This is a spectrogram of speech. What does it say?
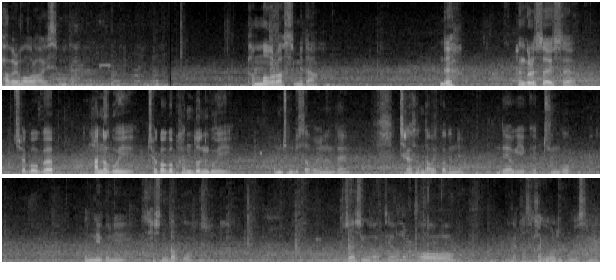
밥을 먹으러 가겠습니다. 밥 먹으러 왔습니다. 근데 한글로 써 있어요. 최고급 한우구이, 최고급 한돈구이. 엄청 비싸 보이는데 제가 산다고 했거든요. 근데 여기 그 중국 언니분이 사신다고 부자신 것 같아요. 어, 일단 가서 가격을 좀 보겠습니다.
